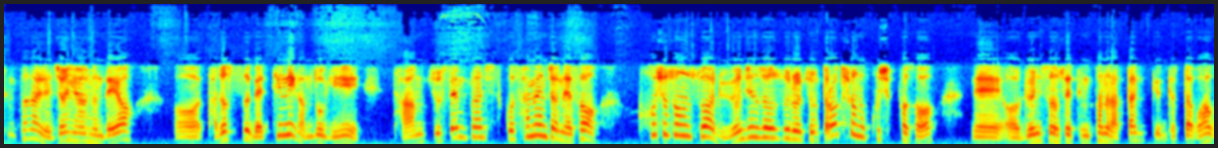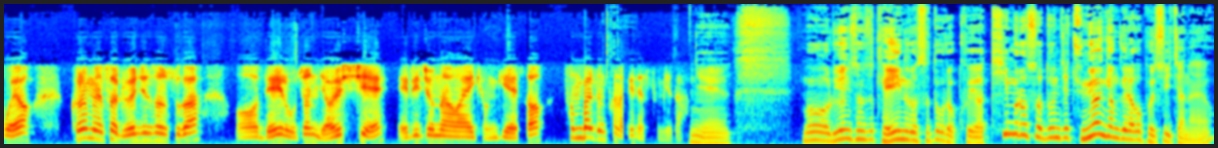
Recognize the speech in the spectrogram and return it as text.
등판할 예정이었는데요. 어, 다저스 매틴리 감독이 다음 주 샌프란시스코 3연전에서 커쇼 선수와 류현진 선수를 좀 떨어뜨려 놓고 싶어서 네, 어, 류현진 선수의 등판을 앞당겼다고 하고요. 그러면서 류현진 선수가 어, 내일 오전 10시에 애리조나와의 경기에서 선발 등판하게 됐습니다. 예. 뭐 류현진 선수 개인으로서도 그렇고요. 팀으로서도 이제 중요한 경기라고 볼 수 있잖아요.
